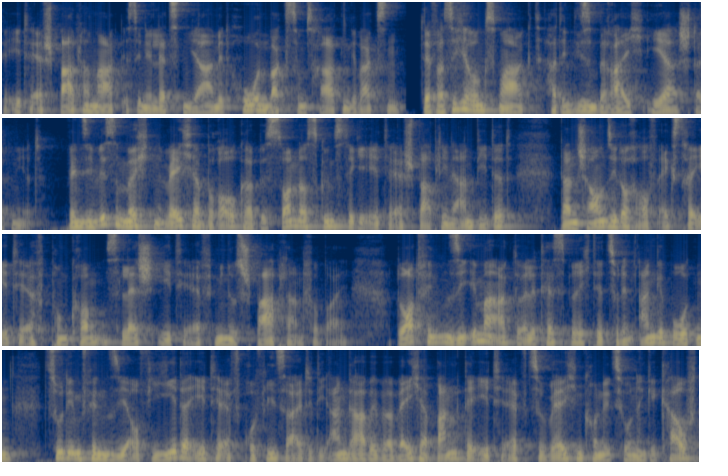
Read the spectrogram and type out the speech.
Der ETF-Sparplanmarkt ist in den letzten Jahren mit hohen Wachstumsraten gewachsen. Der Versicherungsmarkt hat in diesem Bereich eher stagniert. Wenn Sie wissen möchten, welcher Broker besonders günstige ETF-Sparpläne anbietet, dann schauen Sie doch auf extraetf.com slash ETF-Sparplan vorbei. Dort finden Sie immer aktuelle Testberichte zu den Angeboten. Zudem finden Sie auf jeder ETF-Profilseite die Angabe, bei welcher Bank der ETF zu welchen Konditionen gekauft,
